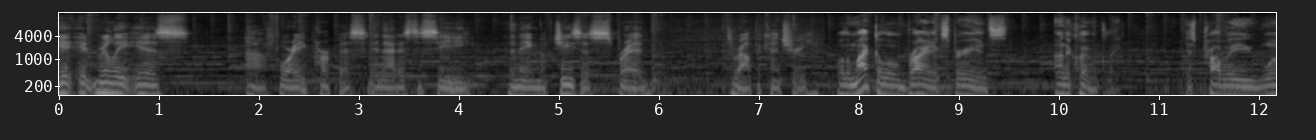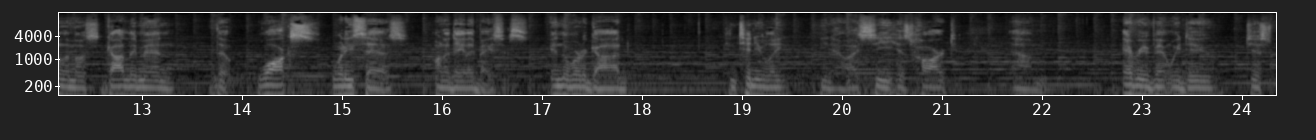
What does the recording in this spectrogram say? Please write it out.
It, it really is uh, for a purpose, and that is to see the name of Jesus spread throughout the country. Well, the Michael O'Brien experience, unequivocally, is probably one of the most godly men that walks what he says on a daily basis in the Word of God continually. You know, I see his heart. Um, every event we do, just,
